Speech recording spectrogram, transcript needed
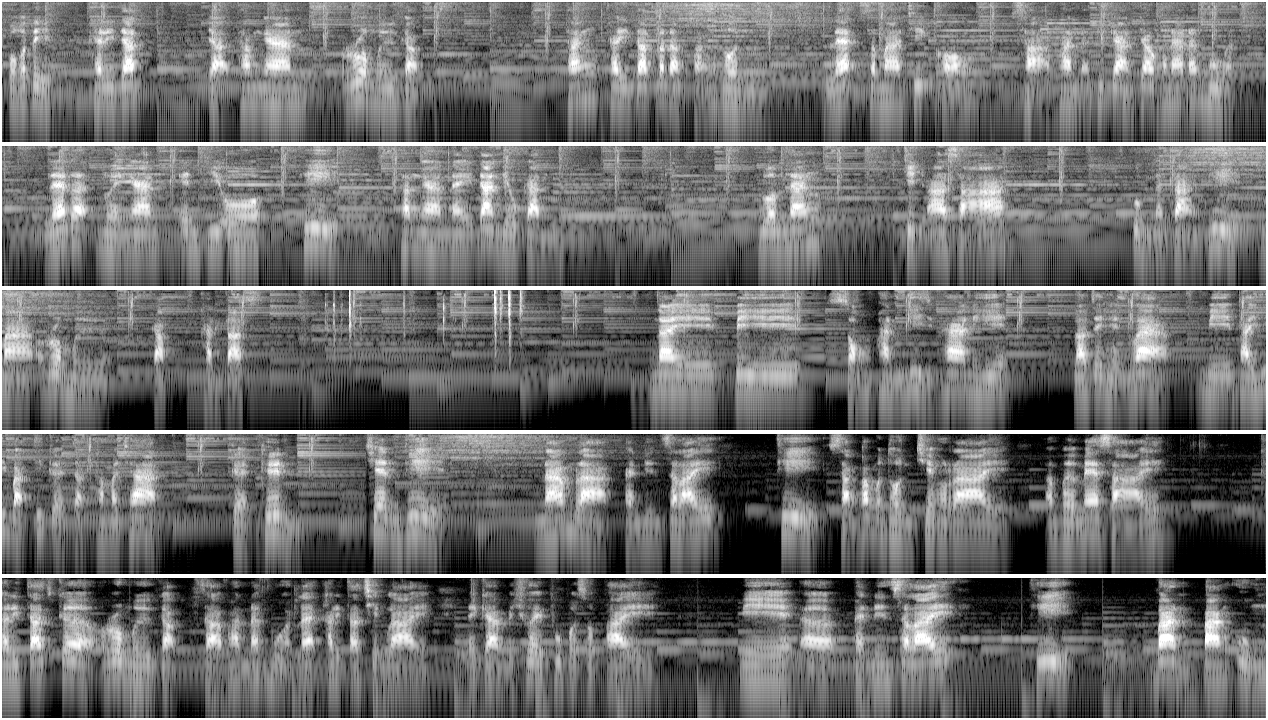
ปกติคาริตัสจะทำงานร่วมมือกับ ทั้งคาริตัสระดับสังคมลและสมาชิกของสหพันธ์อธิการเจ้าคณะนักบวชและก็หน่วยงาน NGO ที่ ทำงานในด้านเดียวกัน รวมทั้งจิตอาสากลุ่มต่างๆที่มาร่วมมือกับคาริตัส ในปี 2025 นี้ เราจะเห็นว่ามีภัยพิบัติที่เกิดจากธรรมชาติเกิดขึ้น เช่นที่น้ำหลากแผ่นดินสไลด์ ที่สังคมณฑลเชียงรายอำเภอแม่สายคาริตัสก็ร่วมมือกับสาพันธ์นักบวชและคาริตัสเชียงราย ในการไปช่วยผู้ประสบภัย มีแผ่นดินสไลด์ที่บ้านปางอุ๋ง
